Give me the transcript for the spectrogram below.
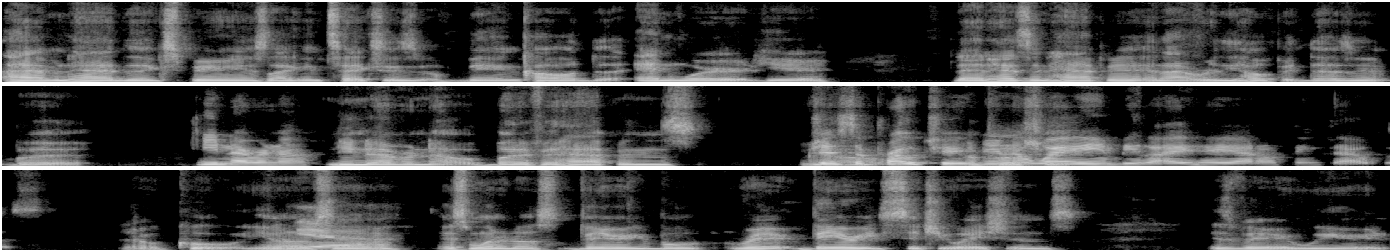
I haven't had the experience like in Texas of being called the N word here. That hasn't happened, and I really hope it doesn't. But You never know. you never know. But if it happens, Just know, approach it in approach a it. way and be like, hey, I don't think that was oh, cool. You know what Yeah. I'm saying? It's one of those variable, rare, varied situations. It's very weird.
